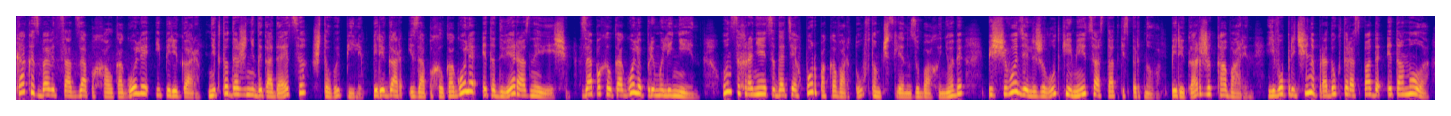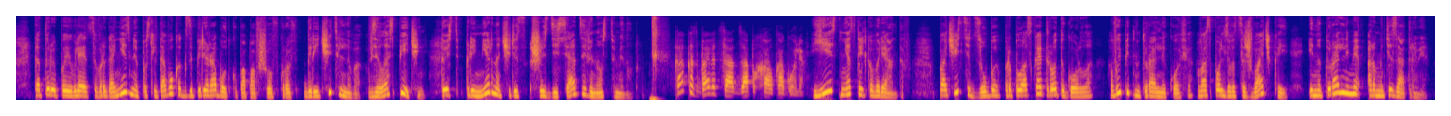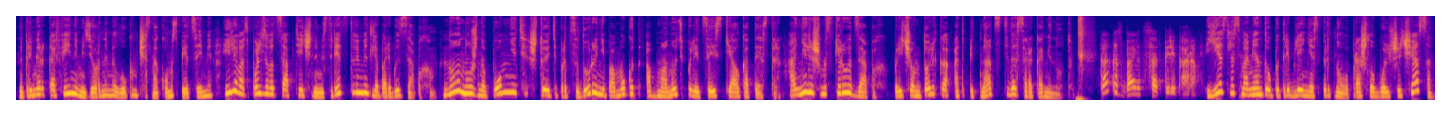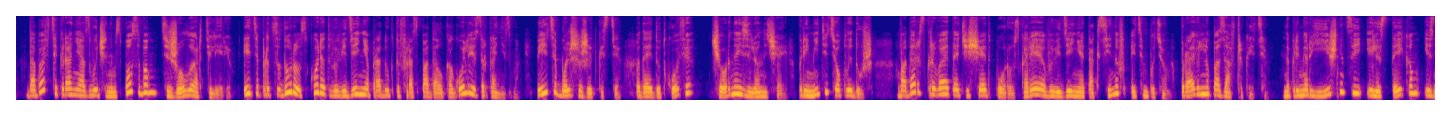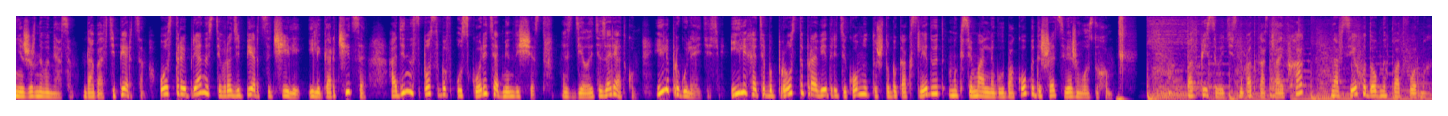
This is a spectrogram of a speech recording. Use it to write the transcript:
Как избавиться от запаха алкоголя и перегара? Никто даже не догадается, что вы пили. Перегар и запах алкоголя – это две разные вещи. Запах алкоголя прямолинеен. Он сохраняется до тех пор, пока во рту, в том числе на зубах и небе, пищеводе или желудке имеются остатки спиртного. Перегар же коварен. Его причина – продукты распада этанола, который появляется в организме после того, как за переработку попавшего в кровь горячительного взялась печень, то есть примерно через 60-90 минут. Как избавиться от запаха алкоголя? Есть несколько вариантов. Почистить зубы, прополоскать рот и горло, выпить натуральный кофе, воспользоваться жвачкой и натуральными ароматизаторами, например, кофейными зернами, луком, чесноком, специями, или воспользоваться аптечными средствами для борьбы с запахом. Но нужно помнить, что эти процедуры не помогут обмануть полицейский алкотестер. Они лишь маскируют запах, причем только от 15 до 40 минут. Как избавиться от перегара? Если с момента употребления спиртного прошло больше часа, добавьте к ранее озвученным способом тяжелую артиллерию. Эти процедуры ускорят выведение продуктов распада алкоголя из организма. Пейте больше жидкости. Подойдут кофе, черный и зеленый чай. Примите теплый душ. Вода раскрывает и очищает поры, ускоряя выведение токсинов этим путем. Правильно позавтракайте. Например, яичницей или стейком из нежирного мяса. Добавьте перца. Острые пряности вроде перца, чили или горчицы – один из способов ускорить обмен веществ. Сделайте зарядку. Или прогуляйтесь. Или хотя бы просто проветрите комнату, чтобы как следует максимально глубоко подышать свежим воздухом. Подписывайтесь на подкаст «Лайфхак» на всех удобных платформах.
